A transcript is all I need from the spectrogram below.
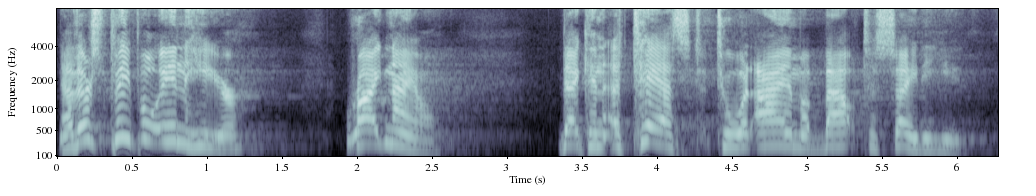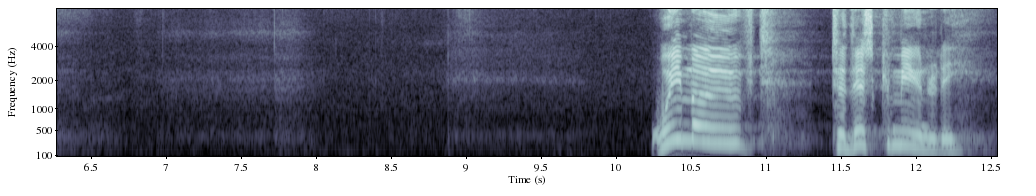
Now, there's people in here right now that can attest to what I am about to say to you. We moved to this community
